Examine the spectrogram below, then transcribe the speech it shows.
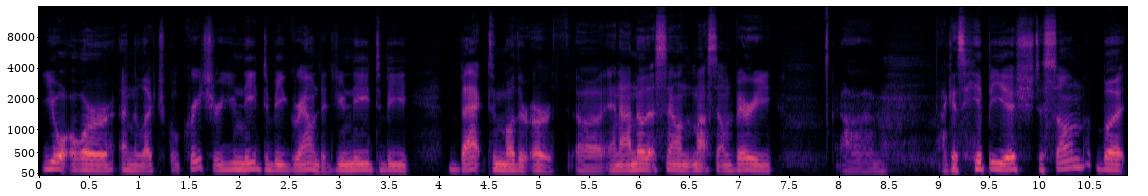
you are an electrical creature. You need to be grounded. You need to be back to Mother Earth. Uh, and I know that sound might sound very um, I guess hippie-ish to some, but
